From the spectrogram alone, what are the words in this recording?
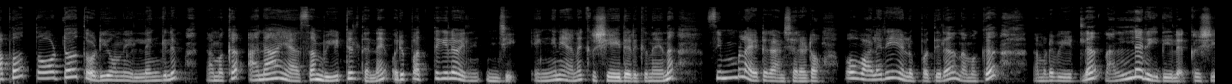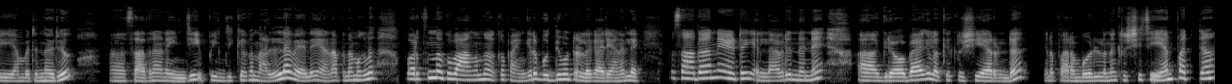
അപ്പോൾ തോട്ടോ തൊടിയോ ഒന്നും ഇല്ലെങ്കിലും നമുക്ക് അനായാസം വീട്ടിൽ തന്നെ ഒരു പത്ത് കിലോ ഇഞ്ചി എങ്ങനെയാണ് കൃഷി ചെയ്തെടുക്കുന്നതെന്ന് സിമ്പിളായിട്ട് കാണിച്ചു തരാം കേട്ടോ. അപ്പോൾ വളരെ എളുപ്പത്തിൽ നമുക്ക് നമ്മുടെ വീട്ടിൽ നല്ല രീതിയിൽ കൃഷി ചെയ്യാൻ പറ്റുന്ന ഒരു സാധനമാണ് ഇഞ്ചി. ഇപ്പോൾ ഇഞ്ചിക്കൊക്കെ നല്ല വിലയാണ്. അപ്പോൾ നമ്മൾ പുറത്തുനിന്നൊക്കെ വാങ്ങുന്നതൊക്കെ ഭയങ്കര ബുദ്ധിമുട്ടുള്ള കാര്യമാണ് അല്ലേ അപ്പോൾ സാധാരണയായിട്ട് എല്ലാവരും തന്നെ ഗ്രോ ബാഗിലൊക്കെ കൃഷി ചെയ്യാറുണ്ട്. ഇങ്ങനെ പറമ്പുകളിലൊന്നും കൃഷി ചെയ്യാൻ പറ്റാൻ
